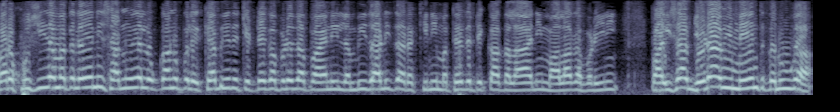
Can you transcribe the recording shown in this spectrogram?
ਪਰ ਖੁਸ਼ੀ ਦਾ ਮਤਲਬ ਇਹ ਨਹੀਂ ਸਾਨੂੰ ਇਹ ਲੋਕਾਂ ਨੂੰ ਭੁਲੇਖਿਆ ਵੀ ਇਹਦੇ ਚਿੱਟੇ ਕੱਪੜੇ ਦਾ ਪਾਇਆ ਨਹੀਂ ਲੰਬੀ ਦਾੜੀ ਤਾਂ ਰੱਖੀ ਨਹੀਂ ਮੱਥੇ ਤੇ ਟਿੱਕਾ ਤਾਂ ਲਾਇਆ ਨਹੀਂ ਮਾਲਾ ਤਾਂ ਫੜੀ ਨਹੀਂ। ਭਾਈ ਸਾਹਿਬ ਜਿਹੜਾ ਵੀ ਮਿਹਨਤ ਕਰੂਗਾ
